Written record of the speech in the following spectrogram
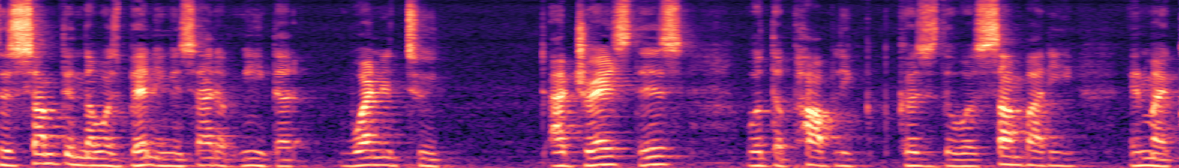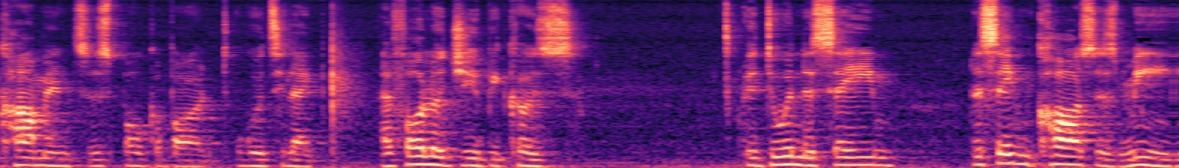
there's something that was burning inside of me that wanted to address this with the public because there was somebody in my comments who spoke about Guti like I followed you because you're doing the same the same course as me,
